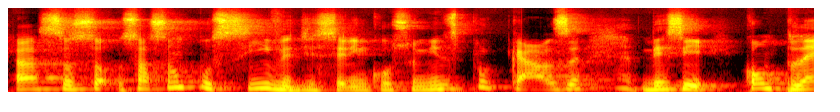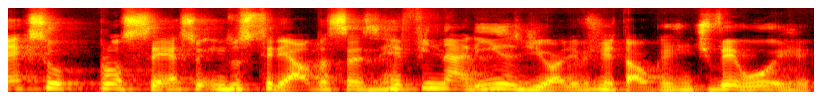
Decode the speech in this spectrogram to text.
Elas só, só, são possíveis de serem consumidas por causa desse complexo processo industrial dessas refinarias de óleo vegetal que a gente vê hoje.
